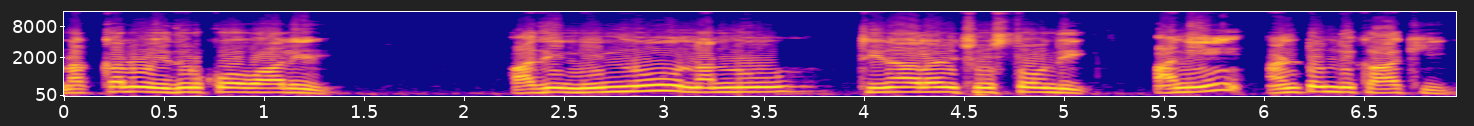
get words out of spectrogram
నక్కను ఎదుర్కోవాలి. అది నిన్ను నన్ను తినాలని చూస్తోంది అని అంటుంది కాకి.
